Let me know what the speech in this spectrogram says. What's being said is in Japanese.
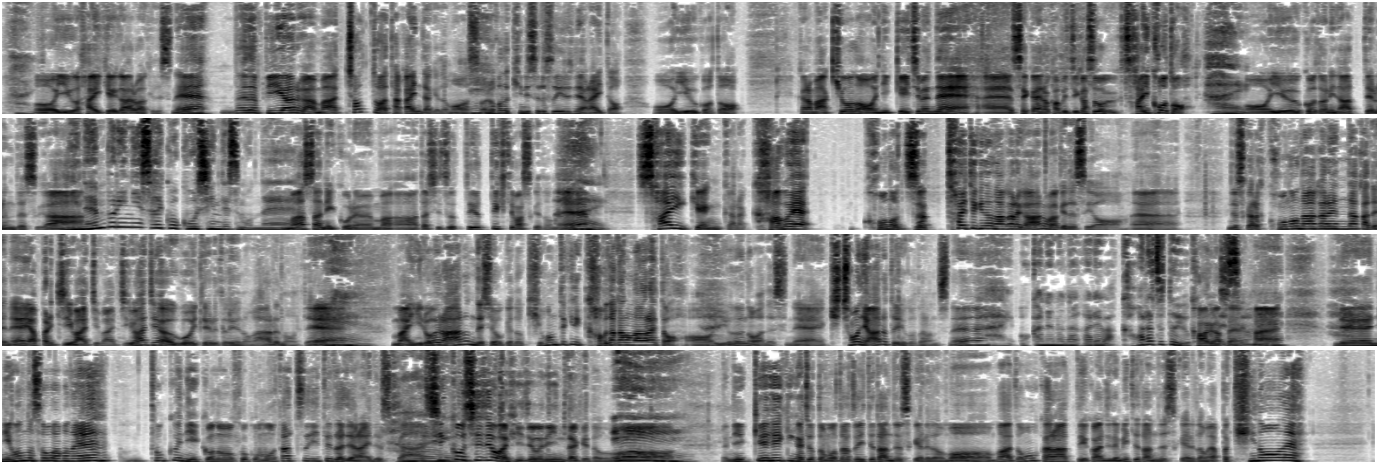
いう背景があるわけですね。だいたい PR がまあちょっとは高いんだけども、それほど気にする水準じゃないということ。からまあ今日の日経一面ね、えー、世界の株時価総額最高と、はい、いうことになってるんですが。2年ぶりに最高更新ですもんね。まさにこれ、まあ私ずっと言ってきてますけどね。はい、債券から株へ、この絶対的な流れがあるわけですよ。えーですから、この流れの中でね、やっぱりじわじわ、じわじわ動いてるというのがあるので、えー、まあ、いろいろあるんでしょうけど、基本的に株高の流れというのはですね、貴重にあるということなんですね。はい。お金の流れは変わらずということですよね。変わりません。はい。で、日本の相場もね、特にこの、ここもたついてたじゃないですか。はい、新興市場は非常にいいんだけども、えー日経平均がちょっともたついてたんですけれども、まあどうかなっていう感じで見てたんですけれども、やっぱ昨日ね、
